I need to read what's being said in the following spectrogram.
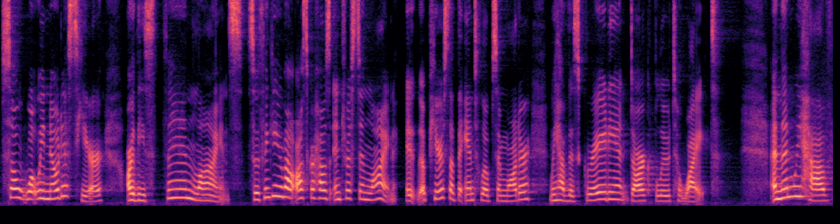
So what we notice here are these thin lines. So thinking about Oscar Howe's interest in line, it appears that the antelope's in water. We have this gradient, dark blue to white. And then we have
